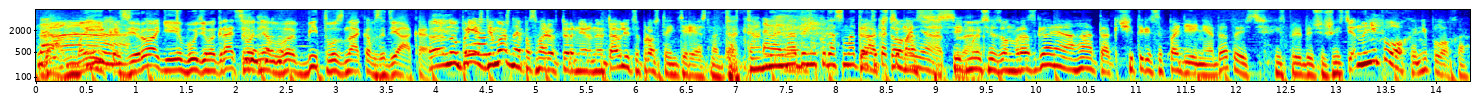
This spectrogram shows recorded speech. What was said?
Да, мы, козероги, и будем играть сегодня в битву знаков зодиака. Э, Ну, прежде можно я посмотрю в турнирную таблицу? Просто интересно. Да, там не надо никуда смотреть, Так, это что все у нас? понятно. Седьмой сезон в разгаре. Ага, так, четыре совпадения, да, то есть из предыдущих шести. Ну, неплохо, неплохо.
